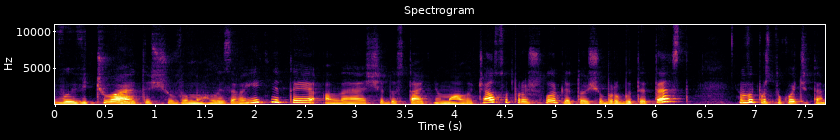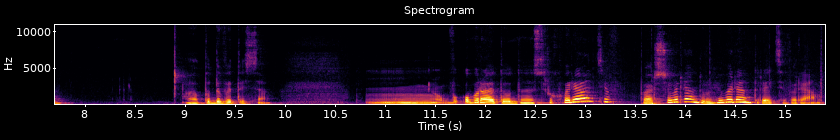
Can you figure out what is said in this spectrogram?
ви відчуваєте, що ви могли завагітніти, але ще достатньо мало часу пройшло для того, щоб робити тест. Ви просто хочете е, подивитися. Обираєте один із трьох варіантів. Перший варіант, другий варіант, третій варіант.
